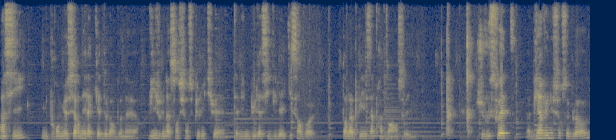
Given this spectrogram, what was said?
Ainsi, ils pourront mieux cerner la quête de leur bonheur, vivre une ascension spirituelle, telle une bulle acidulée qui s'envole dans la brise d'un printemps ensoleillé. Je vous souhaite la bienvenue sur ce blog,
